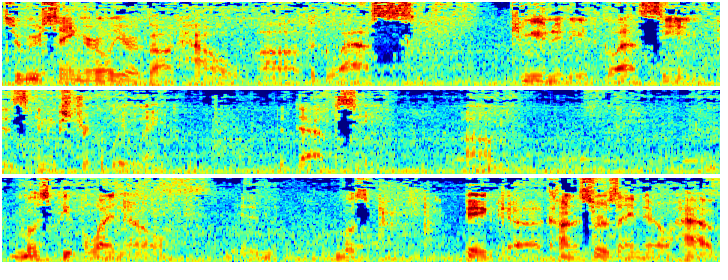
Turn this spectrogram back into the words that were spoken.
So we were saying earlier about how uh, the glass community, the glass scene, is inextricably linked with the dab scene. Um, most people I know, and most big uh, connoisseurs I know, have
